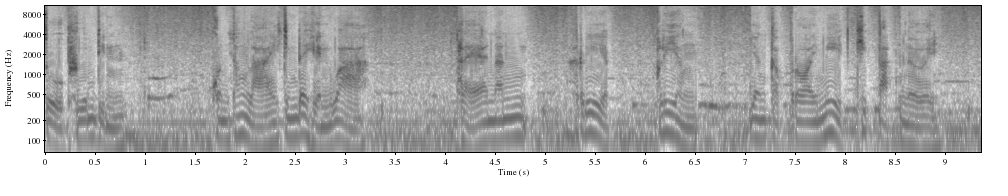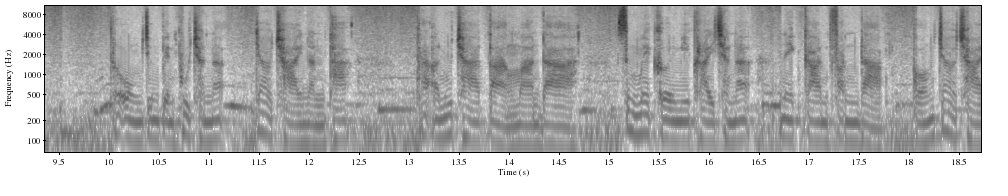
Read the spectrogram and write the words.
สู่พื้นดิน คนทั้งหลายจึงได้เห็นว่า แผลนั้นเรียบเกลี้ยง ยังกับรอยมีดที่ตัดเนย พระองค์จึงเป็นผู้ชนะเจ้าชายนันทะ พระอนุชาต่างมารดา ซึ่งไม่เคยมีใครชนะในการฟันดาบของเจ้าชาย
